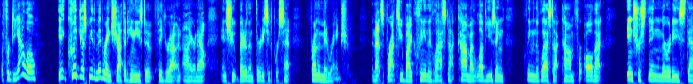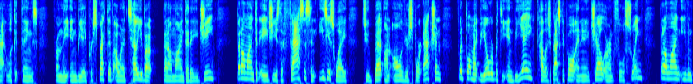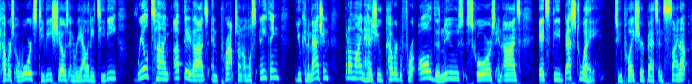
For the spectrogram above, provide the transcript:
But for Diallo, it could just be the mid range shot that he needs to figure out and iron out and shoot better than 36% from the mid range. And that's brought to you by cleaningtheglass.com. I love using cleaningtheglass.com for all that interesting, nerdy stat look at things from the NBA perspective. I want to tell you about betonline.ag. BetOnline.ag is the fastest and easiest way to bet on all of your sport action. Football might be over, but the NBA, college basketball, and NHL are in full swing. BetOnline even covers awards, TV shows, and reality TV, real-time updated odds and props on almost anything you can imagine. BetOnline has you covered for all the news, scores, and odds. It's the best way to place your bets and sign up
